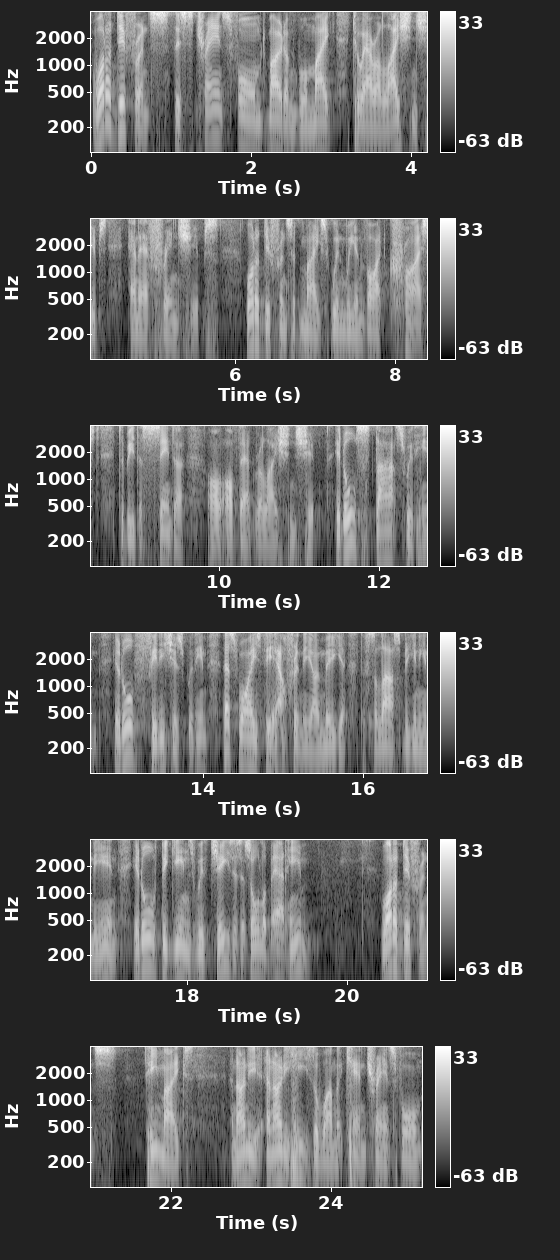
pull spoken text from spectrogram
What a difference this transformed mode will make to our relationships and our friendships. What a difference it makes when we invite Christ to be the centre of, of, that relationship. It all starts with Him, it all finishes with Him. That's why He's the Alpha and the Omega, that's the last, beginning, and the end. It all begins with Jesus, it's all about Him. What a difference He makes, and only, and only He's the one that can transform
